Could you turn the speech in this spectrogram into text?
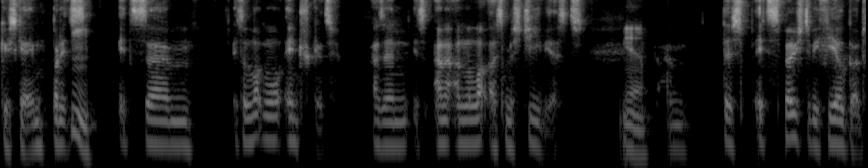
Goose Game, but it's hmm. it's um it's a lot more intricate, as in it's and, and a lot less mischievous. Yeah. Um, this it's supposed to be feel good.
